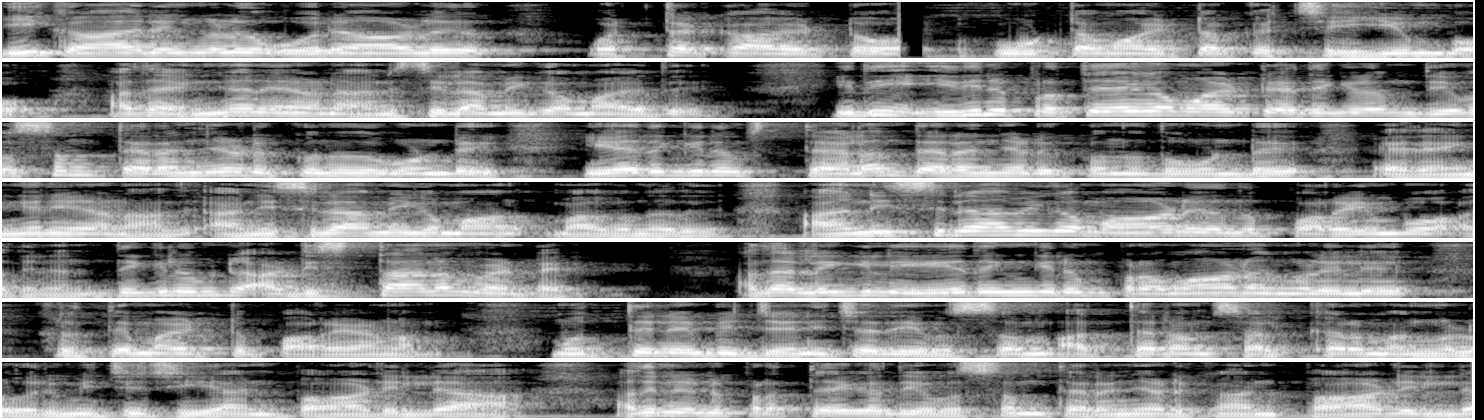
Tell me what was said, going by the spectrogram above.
ഈ കാര്യങ്ങൾ ഒരാൾ ഒറ്റക്കായിട്ടോ കൂട്ടമായിട്ടോ ഒക്കെ ചെയ്യുമ്പോൾ അതെങ്ങനെയാണ് അനിസ്ലാമികമായത്? ഇത് ഇതിന് പ്രത്യേകമായിട്ട് ഏതെങ്കിലും ദിവസം തിരഞ്ഞെടുക്കുന്നത് കൊണ്ട് ഏതെങ്കിലും സ്ഥലം തിരഞ്ഞെടുക്കുന്നത് കൊണ്ട് അതെങ്ങനെയാണ് അനി- അനിസ്ലാമികമാകുന്നത് അനിസ്ലാമികമാണ് എന്ന് പറയുമ്പോൾ അതിനെന്തെങ്കിലും ഒരു അടിസ്ഥാനം വേണ്ടേ? അതല്ലെങ്കിൽ ഏതെങ്കിലും പ്രമാണങ്ങളിൽ കൃത്യമായിട്ട് പറയണം. മുത്തുനബി ജനിച്ച ദിവസം അത്തരം സൽക്കർമ്മങ്ങൾ ഒരുമിച്ച് ചെയ്യാൻ പാടില്ല. അതിനൊരു പ്രത്യേക ദിവസം തിരഞ്ഞെടുക്കാൻ പാടില്ല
